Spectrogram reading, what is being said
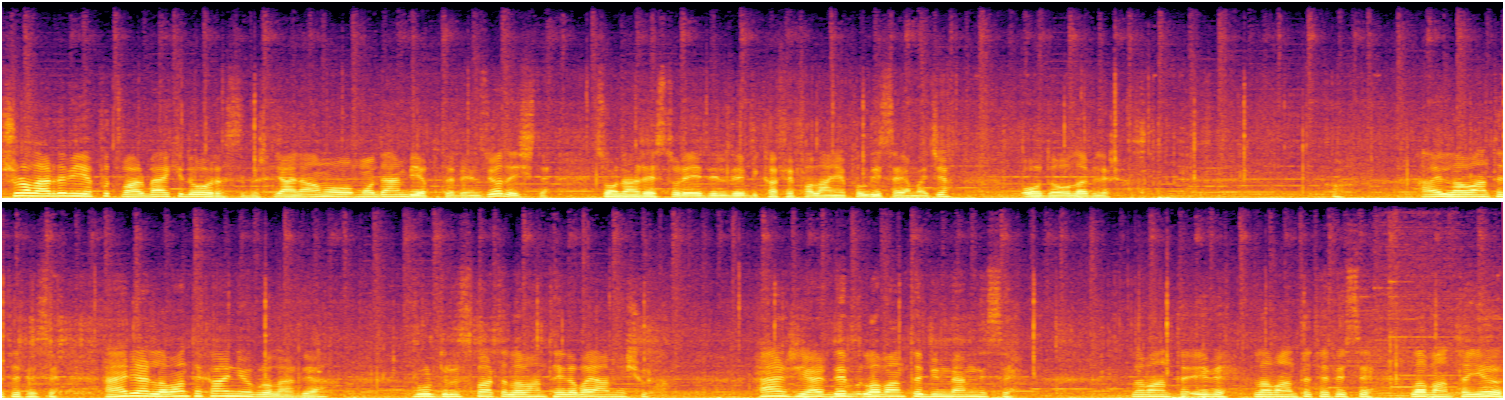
Şuralarda bir yapıt var. Belki de orasıdır. Yani ama o modern bir yapıta benziyor da işte. Sonradan restore edildi. Bir kafe falan yapıldıysa yamacı. O da olabilir. Hay lavanta tepesi. Her yer lavanta kaynıyor buralarda ya. Burdur, Isparta lavantayla bayağı meşhur. Her yerde lavanta bilmem nesi. Lavanta evi, lavanta tepesi, lavanta yağı,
